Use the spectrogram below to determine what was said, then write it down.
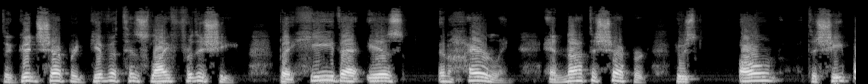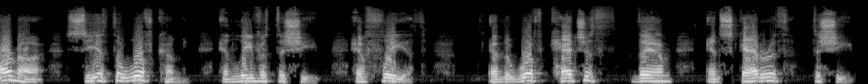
The good shepherd giveth his life for the sheep. But he that is an hireling, and not the shepherd, whose own the sheep are not, seeth the wolf coming, and leaveth the sheep, and fleeth. And the wolf catcheth them, and scattereth the sheep.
